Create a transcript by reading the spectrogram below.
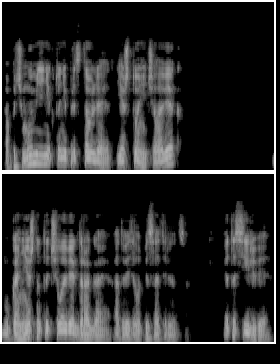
«А почему меня никто не представляет? Я что, не человек?» «Ну, конечно, ты человек, дорогая», – ответила писательница. «Это Сильвия,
